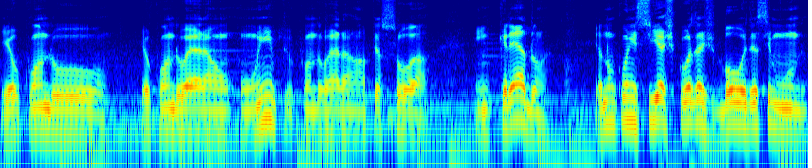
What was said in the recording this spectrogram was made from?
Eu quando eu quando era um ímpio, quando era uma pessoa incrédula, eu não conhecia as coisas boas desse mundo.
